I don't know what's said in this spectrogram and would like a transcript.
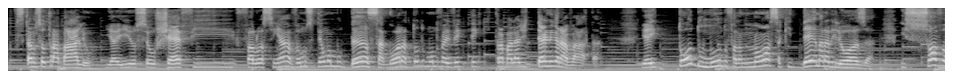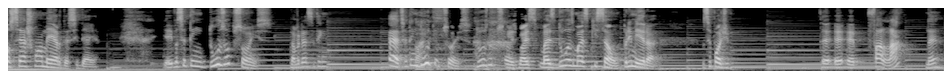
você está no seu trabalho e aí o seu chefe falou assim: ah, vamos ter uma mudança, agora todo mundo vai ver que tem que trabalhar de terno e gravata. E aí todo mundo fala: nossa, que ideia maravilhosa! E só você acha uma merda essa ideia. E aí você tem duas opções. Na verdade, você tem. É, você tem duas opções. Duas opções, mas, mas duas mais que são. Primeira, você pode é, é, é, falar, né?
